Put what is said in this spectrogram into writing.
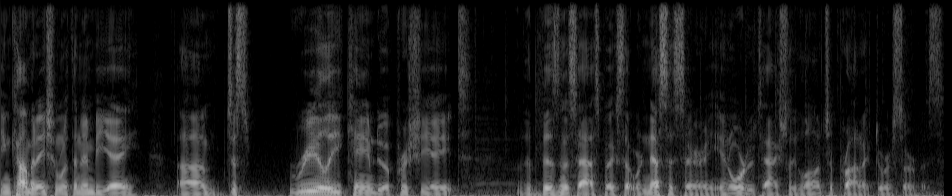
in combination with an MBA, um, just really came to appreciate the business aspects that were necessary in order to actually launch a product or a service.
